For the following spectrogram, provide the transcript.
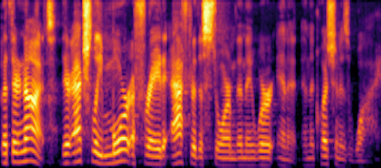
But they're not. They're actually more afraid after the storm than they were in it. And the question is why?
